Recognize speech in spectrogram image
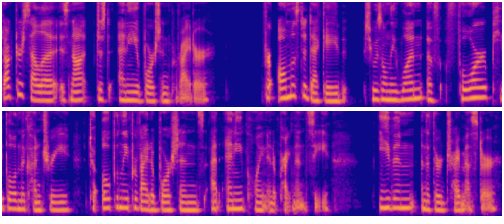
Dr. Sella is not just any abortion provider. For almost a decade, she was only one of four people in the country to openly provide abortions at any point in a pregnancy, even in the third trimester.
